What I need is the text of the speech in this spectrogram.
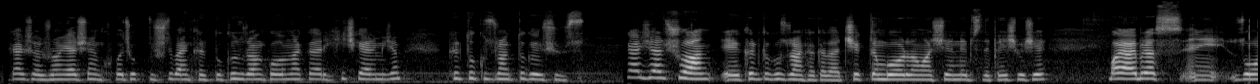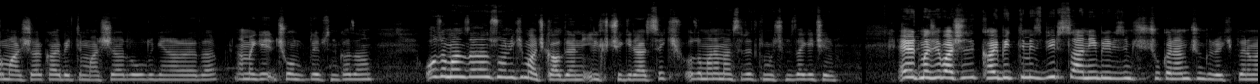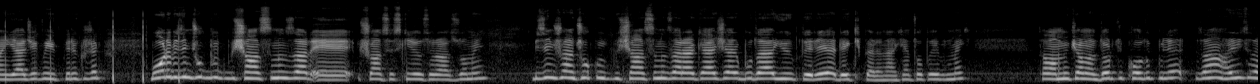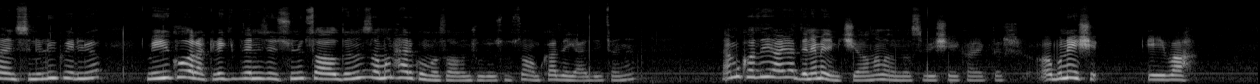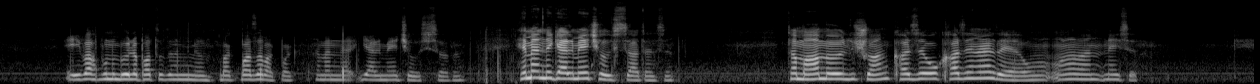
Arkadaşlar şu an gerçekten kupa çok düştü. Ben 49 rank olana kadar hiç gelmeyeceğim. 49 rankta görüşürüz. Arkadaşlar şu an e, 49 ranka kadar çıktım. Bu arada maçların hepsi de peş peşe. Bayağı biraz hani zor maçlar, kaybettiğim maçlar da oldu genel arada. Ama çoğunlukla hepsini kazandım. O zaman zaten son iki maç kaldı yani ilk üçe girersek. O zaman hemen sıradaki maçımıza geçelim. Evet maça başladık. Kaybettiğimiz bir saniye bile bizim için çok önemli. Çünkü rakipler hemen gelecek ve yükleri kıracak. Bu arada bizim çok büyük bir şansımız var. Ee, şu an ses geliyorsa rahatsız olmayın. Bizim şu an çok büyük bir şansımız var arkadaşlar. Bu da yükleri rakiplerden erken toplayabilmek. Tamam mükemmel. 4 yük olduk bile. Zaten haritada yani sınırlı yük veriliyor. Ve yük olarak rakiplerinize üstünlük sağladığınız zaman her konuda sağlamış oluyorsunuz. Tamam kaze geldi bir tane. Ben bu kazeyi hala denemedim hiç ya. Anlamadım nasıl bir şey karakter. Aa, bu ne işi? Eyvah. Eyvah bunu böyle patladığını bilmiyorum. Bak baza bak bak. Hemen de gelmeye çalış zaten. Hemen de gelmeye çalış zaten sen. Tamam öldü şu an. Kaze o kaze nerede ya? Ona, ona ben neyse.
